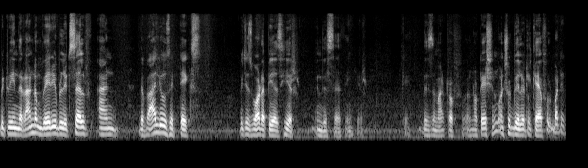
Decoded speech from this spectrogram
between the random variable itself and the values it takes which is what appears here in this uh, thing here okay. This is a matter of uh, notation one should be a little careful but it,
